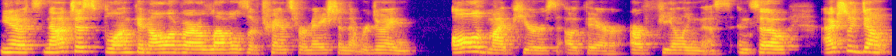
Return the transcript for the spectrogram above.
you know, it's not just Splunk and all of our levels of transformation that we're doing. All of my peers out there are feeling this. And so I actually don't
